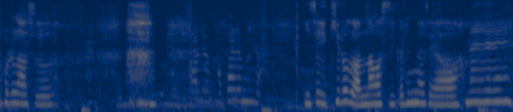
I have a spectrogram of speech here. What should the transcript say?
홀라수. 아주 가파릅니다. 이제 2km도 안 남았으니까 힘내세요. 네.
